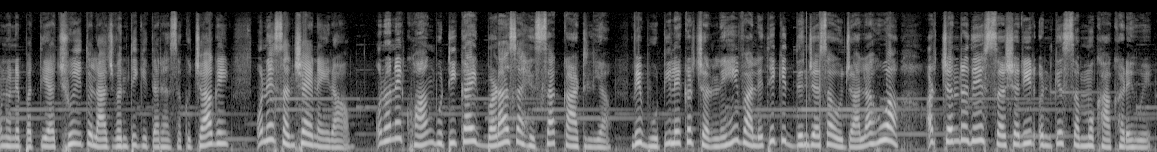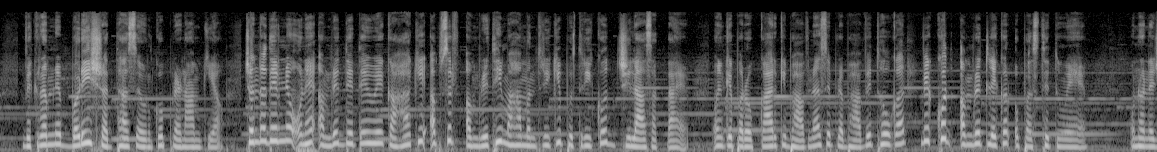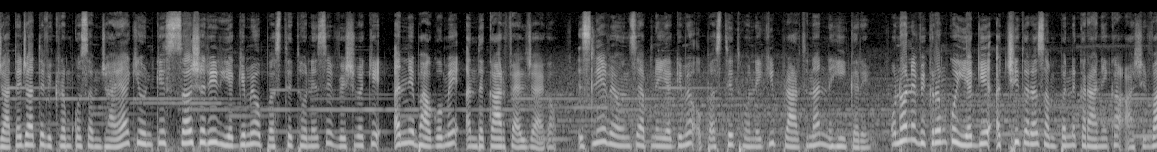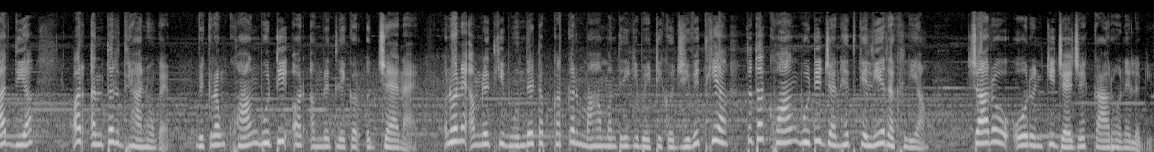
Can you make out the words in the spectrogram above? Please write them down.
उन्होंने पत्तियाँ छुई तो लाजवंती की तरह सकुचा गई। उन्हें संशय नहीं रहा। उन्होंने ख्वांग बुटी का एक बड़ा सा हिस्सा काट लिया। वे बूटी लेकर चलने ही वाले थे कि दिन जैसा उजाला हुआ और चंद्रदेव सशरीर उनके सम्मुख आ खड़े हुए। विक्रम ने बड़ी श्रद्धा से उनको प्रणाम किया। चंद्रदेव ने उन्हें अमृत देते हुए कहा कि अब सिर्फ़ अमृत ही महामंत्री की पुत्री को जिला सकता है। उनके परोपकार की भावना से प्रभावित होकर वे खुद अमृत लेकर उपस्थित हुए हैं। उन्होंने जाते जाते विक्रम को समझाया कि उनके सशरीर यज्ञ में उपस्थित होने से विश्व के अन्य भागों में अंधकार फैल जाएगा। इसलिए वे उनसे अपने यज्ञ में उपस्थित होने की प्रार्थना नहीं करें। उन्होंने विक्रम को यज्ञ अच्छी तरह संपन्न कराने का आशीर्वाद दिया और अंतर ध्यान हो गए। विक्रम ख्वांग बूटी और अमृत लेकर उज्जैन आए। उन्होंने अमृत की बूंदे टपकाकर महामंत्री की बेटी को जीवित किया तथा ख्वांग बूटी जनहित के लिए रख लिया। चारों ओर उनकी जय जयकार होने लगी।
